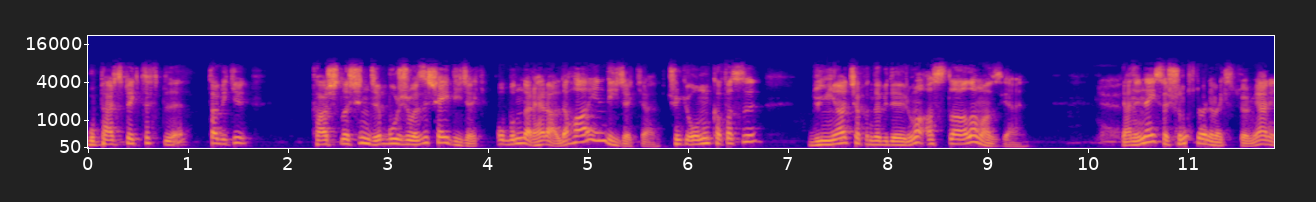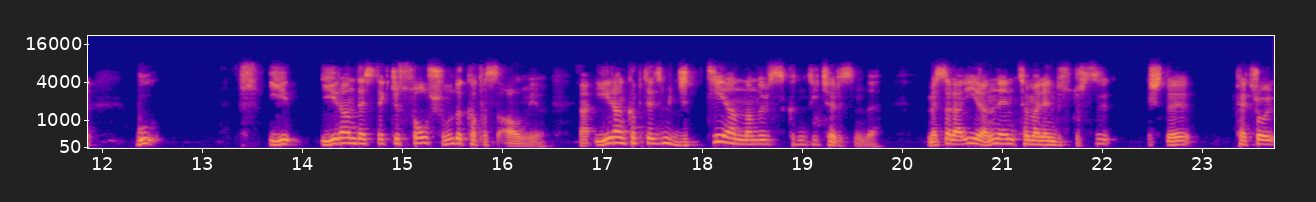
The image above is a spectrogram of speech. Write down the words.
bu perspektifle tabii ki karşılaşınca burjuvazi şey diyecek. O bunlar herhalde hain diyecek yani. Çünkü onun kafası dünya çapında bir devrimi asla alamaz yani. Evet. Yani neyse şunu söylemek istiyorum. Yani bu İ- İran destekçi sol şunu da kafası almıyor. Yani İran kapitalizmi ciddi anlamda bir sıkıntı içerisinde. Mesela İran'ın en temel endüstrisi işte petrol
